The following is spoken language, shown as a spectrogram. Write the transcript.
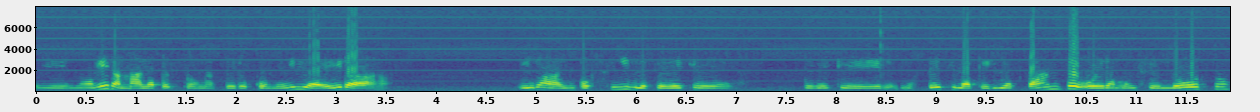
eh, no era mala persona, pero con ella era era imposible. Se ve que se ve que no sé si la quería tanto o era muy celoso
